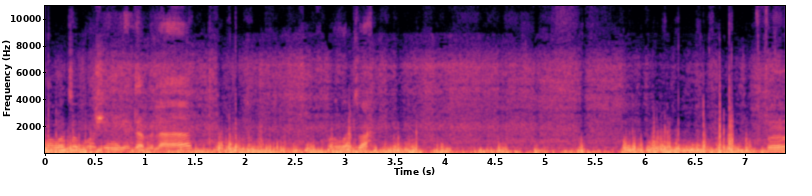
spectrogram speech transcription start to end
balaca maşın gedə bilər. Balaca. Belə.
